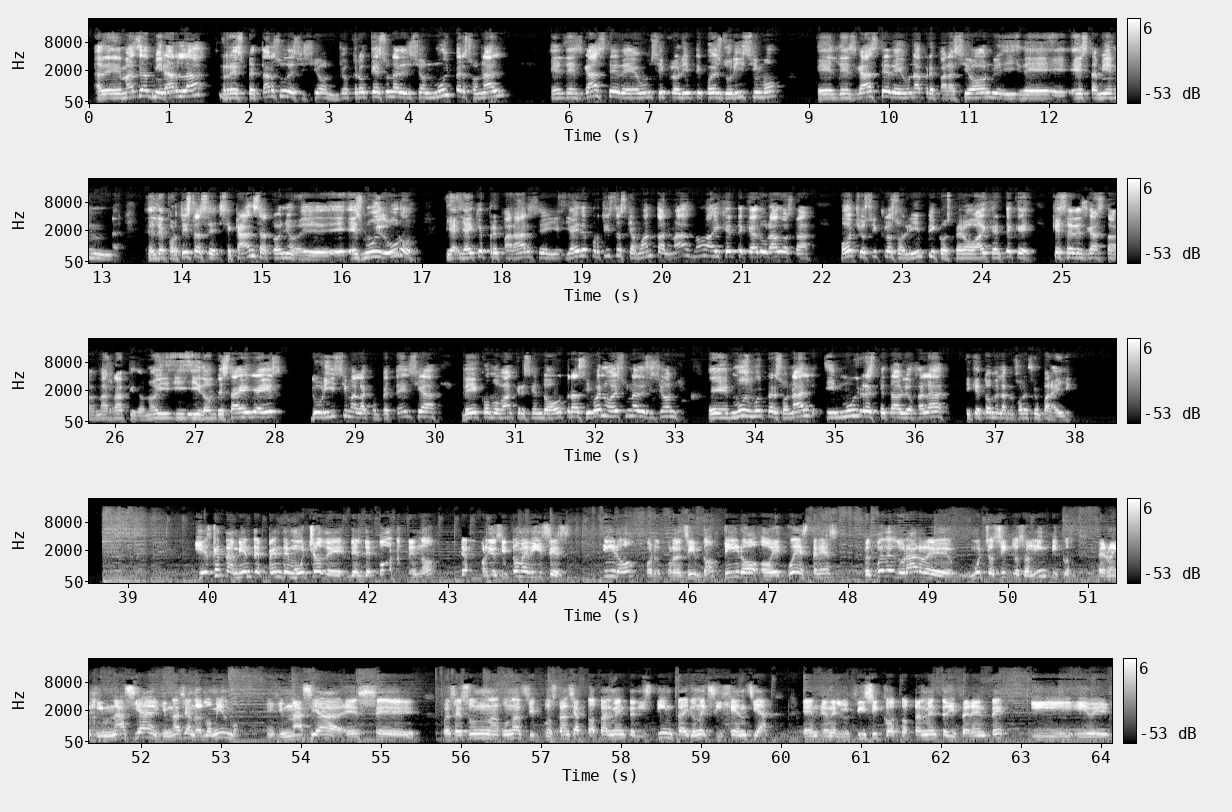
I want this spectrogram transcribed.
Además de admirarla, respetar su decisión. Yo creo que es una decisión muy personal. El desgaste de un ciclo olímpico es durísimo. El desgaste de una preparación y de es también el deportista se, se cansa, Toño, eh, es muy duro y, hay que prepararse y, hay deportistas que aguantan más, ¿no? Hay gente que ha durado hasta ocho ciclos olímpicos, pero hay gente que, que se desgasta más rápido, ¿no? Y, y, donde está ella es durísima la competencia, ve cómo van creciendo otras, y bueno, es una decisión eh, muy, muy personal y muy respetable. Ojalá y que tome la mejor decisión para ella. Y es que también depende mucho de, del deporte, ¿no? Porque si tú me dices tiro, por, decir, ¿no? Tiro o ecuestres, pues puedes durar eh, muchos ciclos olímpicos, pero en gimnasia, en gimnasia no es lo mismo. En gimnasia es, eh, pues es una, una, circunstancia totalmente distinta y una exigencia en, el físico totalmente diferente y,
